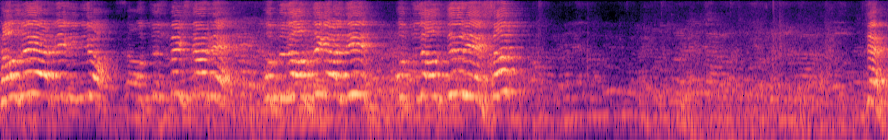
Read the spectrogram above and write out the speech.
Kaldığı yerde gidiyor. 35 nerede? 36 geldi. 36 liraya sat. Aşağı.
